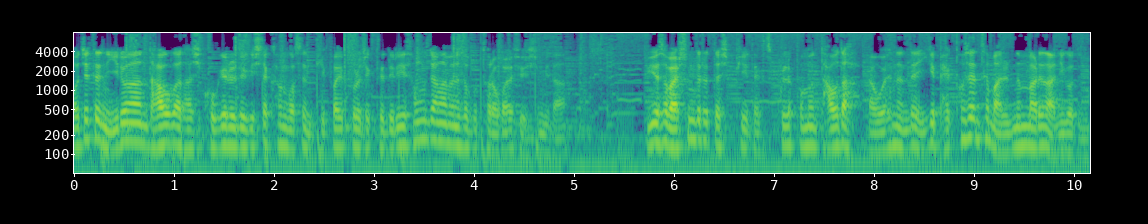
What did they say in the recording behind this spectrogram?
어쨌든 이러한 DAO가 다시 고개를 들기 시작한 것은 DeFi 프로젝트들이 성장하면서부터라고 할 수 있습니다. 위에서 말씀드렸다시피 DEX 플랫폼은 DAO다 라고 했는데 이게 100% 맞는 말은 아니거든요.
